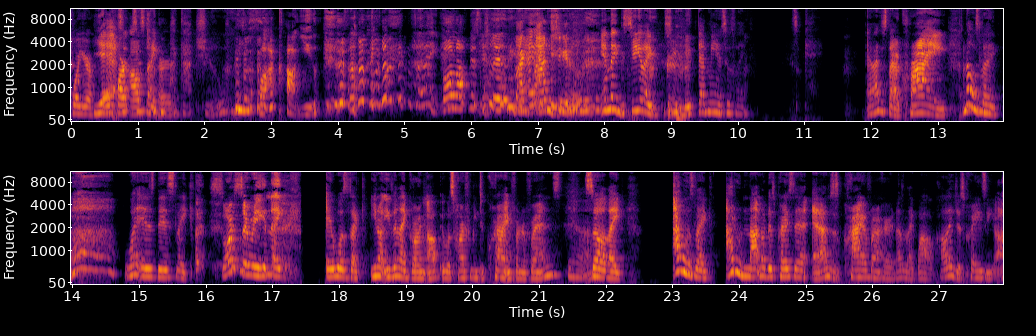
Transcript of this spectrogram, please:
pour your yeah, whole heart so out to like, her. I got you before I caught you. so, like, Fall off this cliff! I got you. and like she like she looked at me and she was like, "It's okay," and I just started crying, and I was like, "What is this like sorcery?" Like it was like you know even like growing up, it was hard for me to cry in front of friends. Yeah. So like I was like, I do not know this person, and I'm just crying in front of her, and I was like, "Wow, college is crazy, y'all."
